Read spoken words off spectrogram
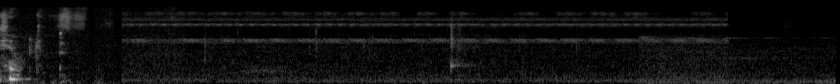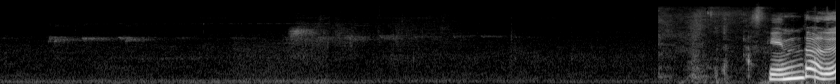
ദേഷ്യം പിടിക്കുന്നു. എന്താ അത്?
